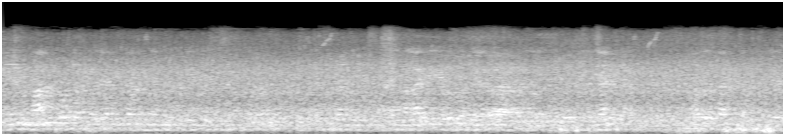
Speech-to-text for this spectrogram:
నేను మానుకోట ప్రజాధికారులను అలాగే ప్రజాధికారులు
